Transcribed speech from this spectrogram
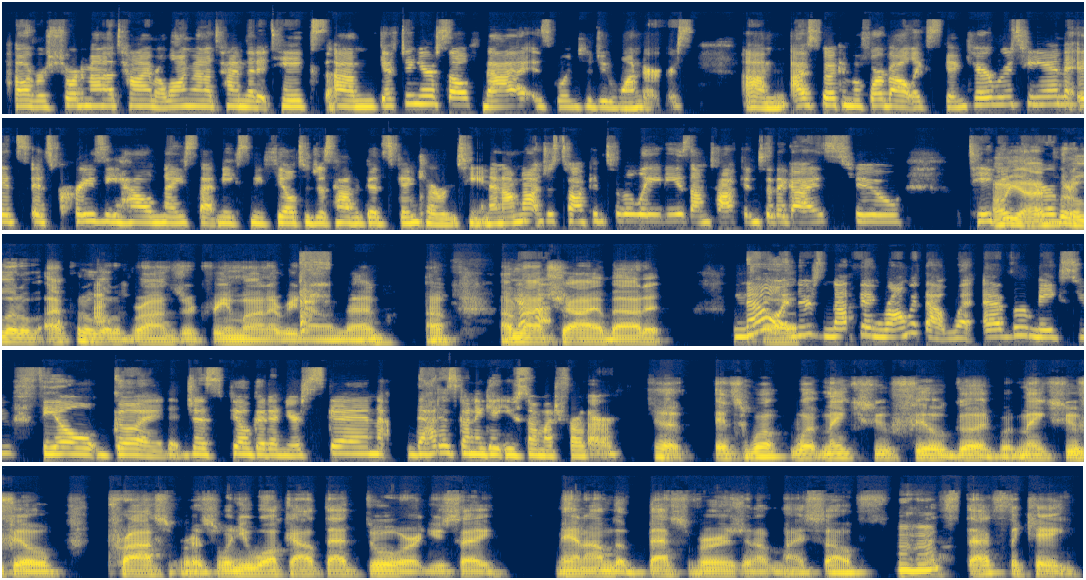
however short amount of time or long amount of time that it takes, um, gifting yourself that is going to do wonders. Um, I've spoken before about like skincare routine. It's it's crazy how nice that makes me feel to just have a good skincare routine. And I'm not just talking to the ladies; I'm talking to the guys too. oh yeah, I put a little I put a little bronzer cream on every now and then. I'm, I'm yeah. not shy about it. No, uh, and there's nothing wrong with that. Whatever makes you feel good, just feel good in your skin, that is going to get you so much further. Yeah, it's what what makes you feel good, what makes you feel prosperous. When you walk out that door and you say, "Man, I'm the best version of myself." Mm-hmm. That's that's the key.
